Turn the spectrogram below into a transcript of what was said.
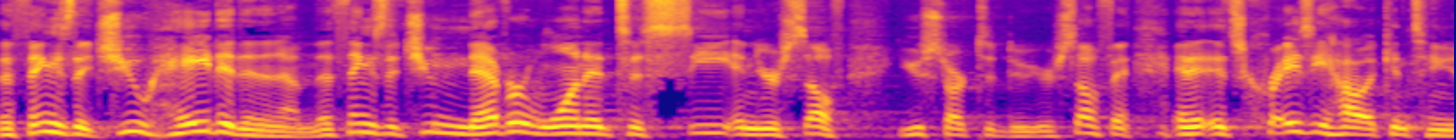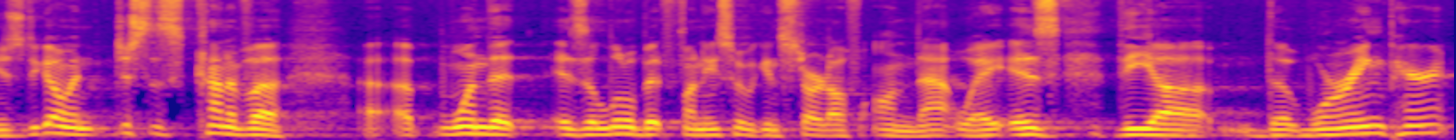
The things that you hated in them, the things that you never wanted to see in yourself, you start to do yourself. And it's crazy how it continues to go. And just as kind of a, a one that is a little bit funny, so we can start off on that way, is the, uh, the worrying parent.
